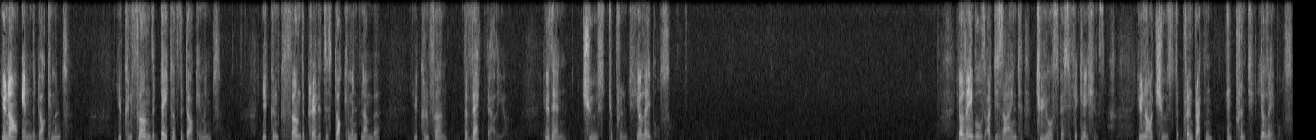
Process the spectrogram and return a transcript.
You now end the document. You confirm the date of the document you confirm the creditor's document number, you confirm the VAT value. You then choose to print your labels. Your labels are designed to your specifications. You now choose the print button and print your labels.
